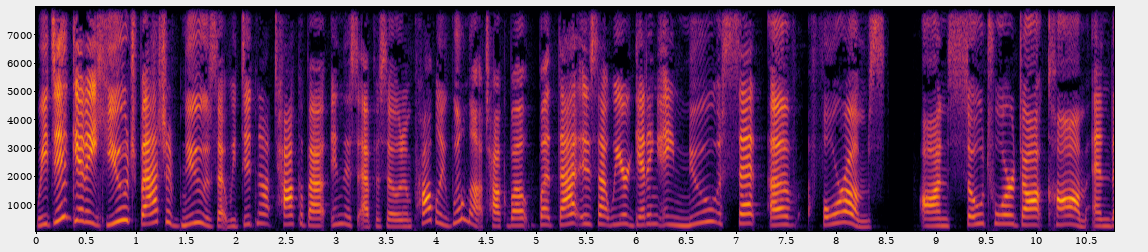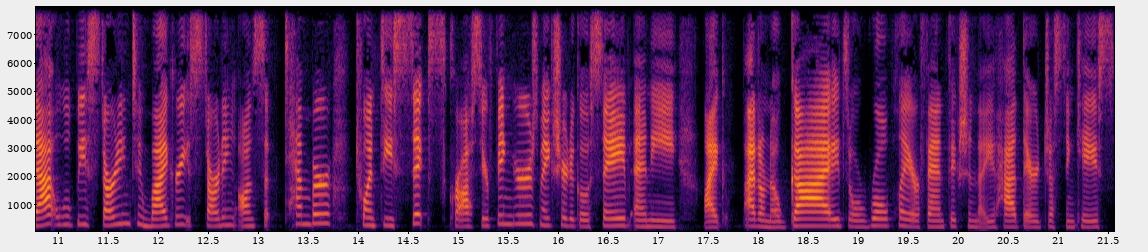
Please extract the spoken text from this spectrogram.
We did get a huge batch of news that we did not talk about in this episode and probably will not talk about, but that is that we are getting a new set of forums on swtor.com and that will be starting to migrate starting on September 26th. Cross your fingers, make sure to go save any like I don't know, guides or role play or fan fiction that you had there just in case.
